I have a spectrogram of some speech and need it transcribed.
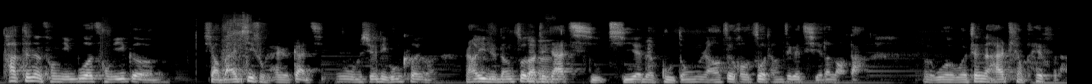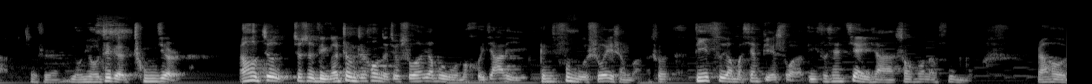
他真的从宁波从一个小白技术开始干起，因为我们学理工科的嘛，然后一直能做到这家企、企业的股东，然后最后做成这个企业的老大，呃我我真的还是挺佩服他的，就是有有这个冲劲儿。然后就就是领了证之后呢，就说要不我们回家里跟父母说一声吧。说第一次要么先别说了，第一次先见一下双方的父母，然后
